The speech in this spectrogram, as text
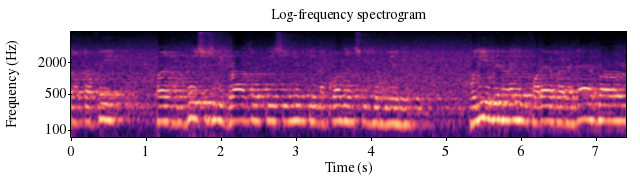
On the faith, but graciously grant our peace in unity in accordance with your will, who live and reign forever and ever.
